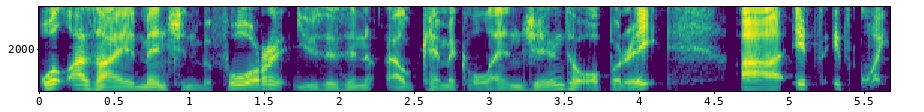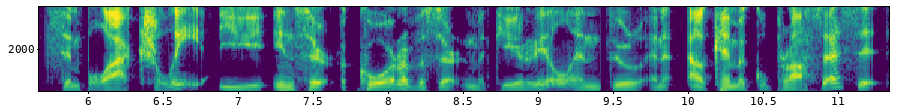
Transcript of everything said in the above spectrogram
well, as I had mentioned before, it uses an alchemical engine to operate. Uh, it's it's quite simple actually. You insert a core of a certain material, and through an alchemical process, it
